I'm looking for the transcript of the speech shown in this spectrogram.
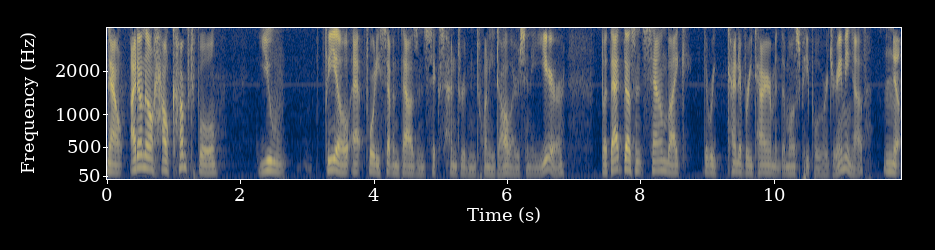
Now I don't know how comfortable you feel at forty-seven thousand six hundred and twenty dollars in a year, but that doesn't sound like the re- kind of retirement that most people were dreaming of. No.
